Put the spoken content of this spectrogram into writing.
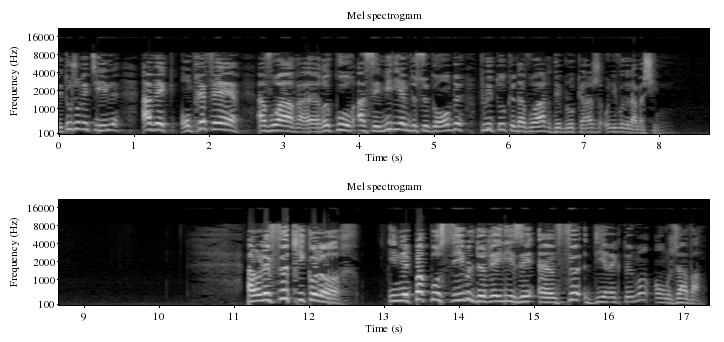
Mais toujours est-il, avec, on préfère avoir euh, recours à ces millièmes de seconde plutôt que d'avoir des blocages au niveau de la machine. Alors les feux tricolores, il n'est pas possible de réaliser un feu directement en Java.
